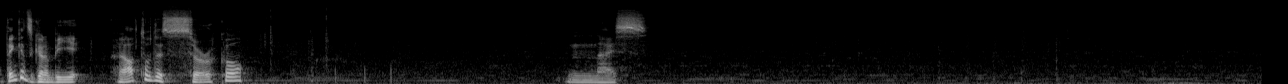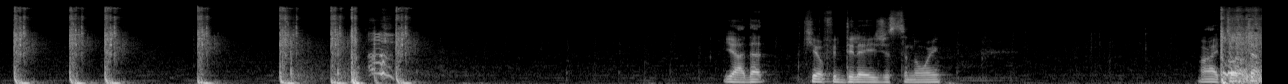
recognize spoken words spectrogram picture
I think it's gonna be out of the circle. Nice. Yeah, that kill feed delay is just annoying. Alright, top 10.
